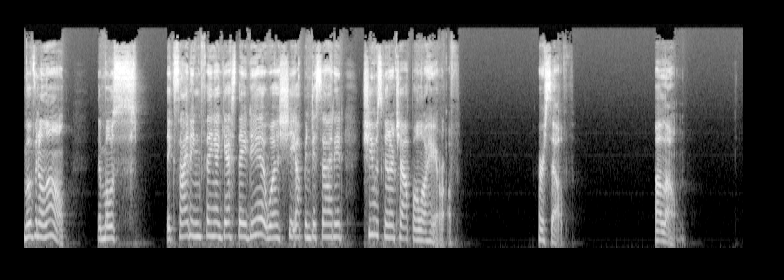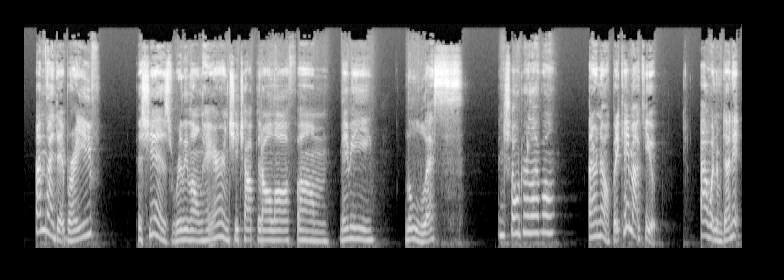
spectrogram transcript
moving along. The most exciting thing I guess they did was she up and decided she was going to chop all her hair off herself alone. I'm not that brave because she has really long hair and she chopped it all off, um, maybe a little less than shoulder level. I don't know, but it came out cute. I wouldn't have done it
